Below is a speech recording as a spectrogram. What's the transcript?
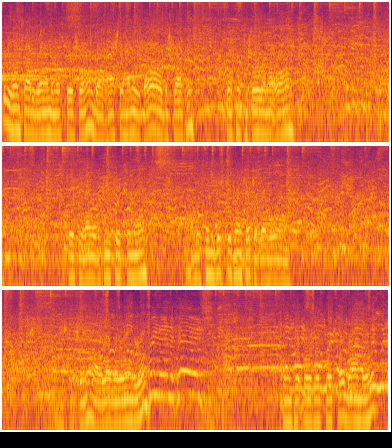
Pretty one-sided round in this first round. Uh, Ashley Hunter with all the striking. Definitely controlling that round. Casey landed a few kicks in there. Almost seemed to just keep on catch up that whole round. Mr. Trina, I love that ring girl. Trina in the cage! Team Pitbull's head coach there, Brian Davis.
